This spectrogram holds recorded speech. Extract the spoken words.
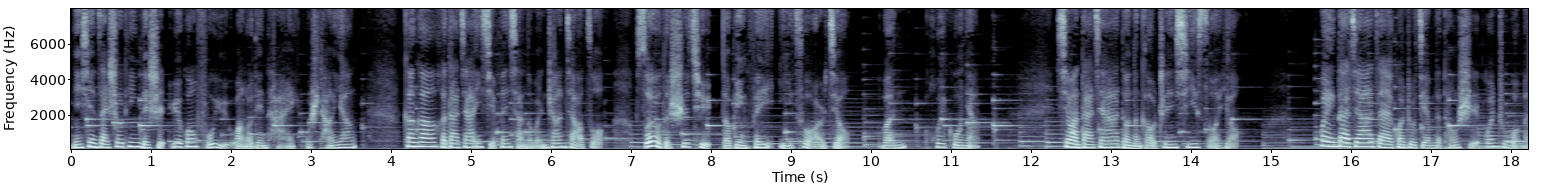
您现在收听的是月光浮语网络电台，我是唐央。刚刚和大家一起分享的文章叫做《所有的失去都并非一蹴而就》，文灰姑娘。希望大家都能够珍惜所有。欢迎大家在关注节目的同时关注我们，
